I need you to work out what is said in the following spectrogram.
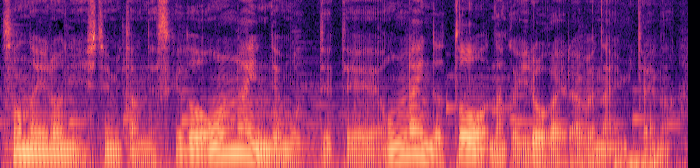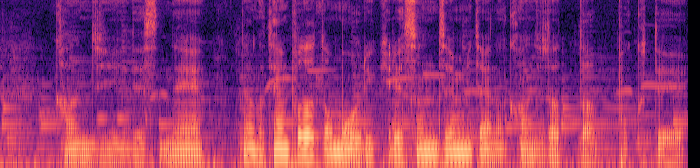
そんな色にしてみたんですけどオンラインでも売っててオンラインだとなんか色が選べないみたいな感じですね。なんか店舗だともう売り切れ寸前みたいな感じだったっぽくて、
